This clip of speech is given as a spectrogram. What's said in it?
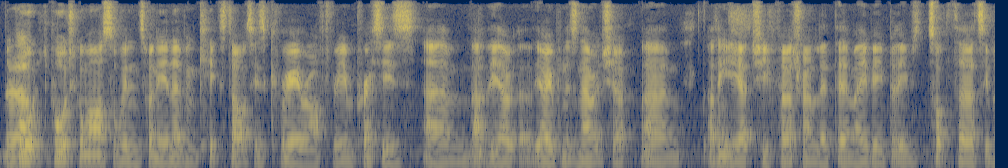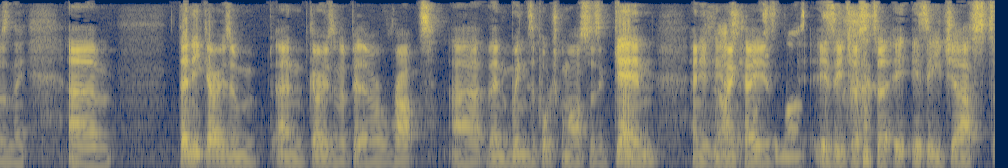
the Port- Portugal Master win in 2011 kickstarts his career after he impresses um, at the at the Open as an amateur. Um, I think he actually first round led there maybe, but he was top 30, wasn't he? Um, then he goes and, and goes in a bit of a rut. Uh, then wins the Portugal Masters again, and you think, okay, is, is, he just a, is he just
